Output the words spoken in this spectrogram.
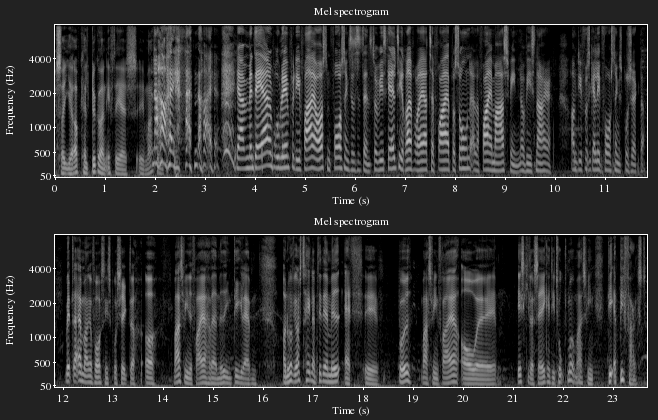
Så I har opkaldt dykkeren efter jeres øh, marsvin? Nej, nej. Ja, men det er et problem, fordi Freja er også en forskningsassistent, så vi skal altid referere til Freja person eller Freja marsvin, når vi snakker om de forskellige forskningsprojekter. Men der er mange forskningsprojekter, og marsvinet Freja har været med i en del af dem. Og nu har vi også talt om det der med, at øh, både marsvin Freja og øh, Eskild og Saga, de to små marsvin, det er bifangst.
